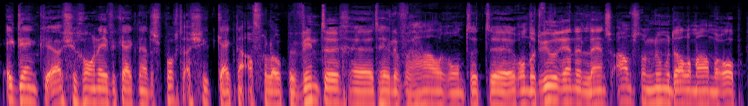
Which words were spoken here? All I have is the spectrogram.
ik denk, als je gewoon even kijkt naar de sport. Als je kijkt naar afgelopen winter. het hele verhaal rond het, rond het wielrennen. Lance Armstrong, noem het allemaal maar op.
